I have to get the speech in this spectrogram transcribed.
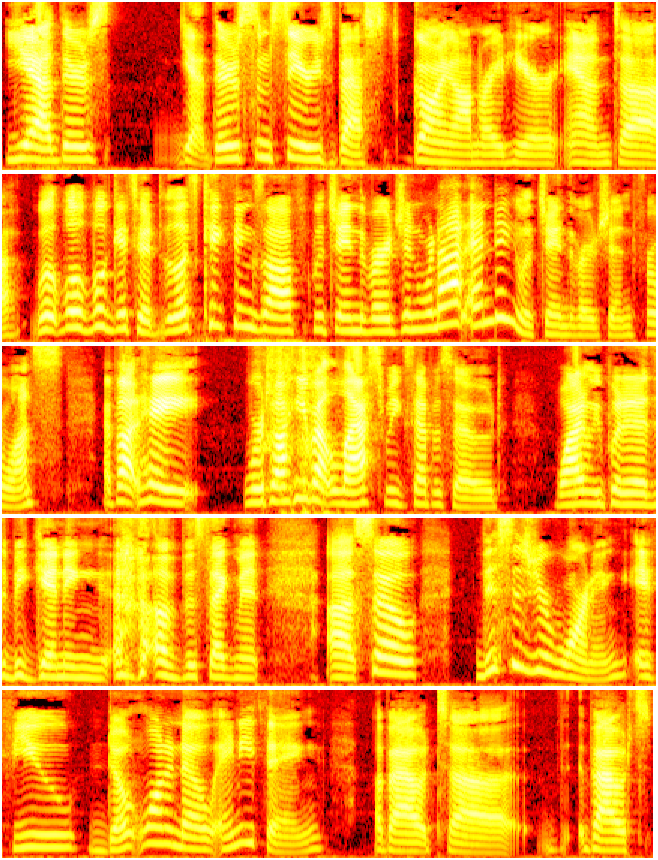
Yeah, there's yeah, there's some series best going on right here, and uh, we'll we'll we'll get to it. But let's kick things off with Jane the Virgin. We're not ending with Jane the Virgin for once. I thought, hey, we're talking about last week's episode. Why don't we put it at the beginning of the segment? Uh, so this is your warning. If you don't want to know anything about uh, about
